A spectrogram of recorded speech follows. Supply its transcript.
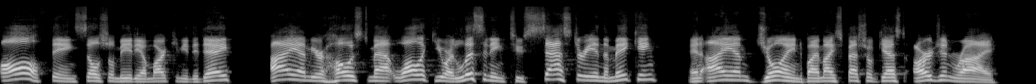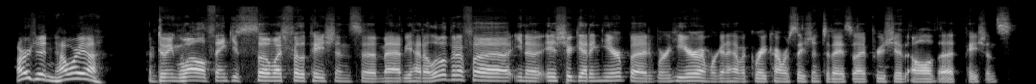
all things social media marketing today. I am your host, Matt Wolach. You are listening to SaaStory in the Making, and I am joined by my special guest, Arjun Rai. Arjun, how are you? I'm doing well. Thank you so much for the patience, uh, Matt. We had a little bit of a you know issue getting here, but we're here and we're going to have a great conversation today. So I appreciate all of that patience.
